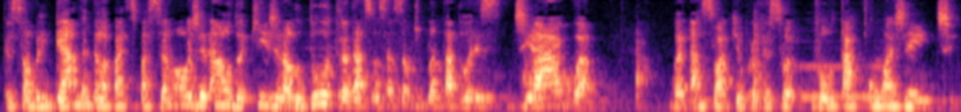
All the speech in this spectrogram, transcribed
Pessoal, obrigada pela participação. Ao Geraldo aqui, Geraldo Dutra, da Associação de Plantadores de Água. Guardar só aqui o professor voltar com a gente.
